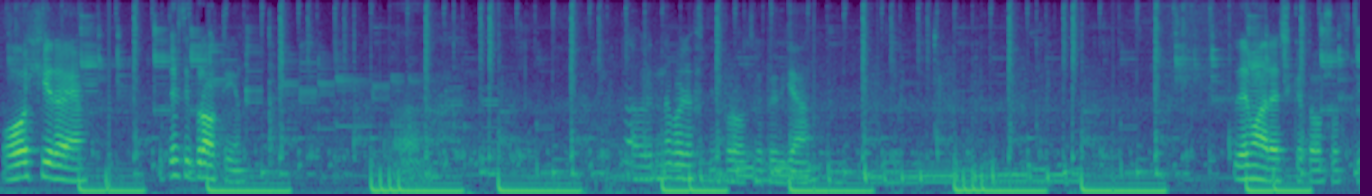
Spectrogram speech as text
Όχι ρε. Ούτε αυτή πρώτη. Να βάλει αυτή την πρώτη, παιδιά. Δεν μου αρέσει και τόσο αυτή.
